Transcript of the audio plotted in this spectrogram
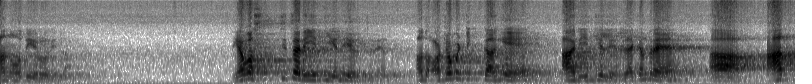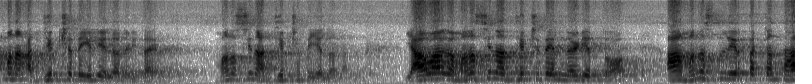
ಅನ್ನೋದು ಇರೋದಿಲ್ಲ ವ್ಯವಸ್ಥಿತ ರೀತಿಯಲ್ಲಿ ಇರ್ತದೆ ಅದು. ಅದು ಆಟೋಮೆಟಿಕ್ ಆಗಿ ಆ ರೀತಿಯಲ್ಲಿ ಇರುತ್ತೆ ಯಾಕಂದ್ರೆ ಆ ಆತ್ಮನ ಅಧ್ಯಕ್ಷತೆಯಲ್ಲಿ ಎಲ್ಲ ನಡೀತಾ ಇರುತ್ತೆ. ಮನಸ್ಸಿನ ಅಧ್ಯಕ್ಷತೆಯಲ್ಲ ಯಾವಾಗ ಮನಸ್ಸಿನ ಅಧ್ಯಕ್ಷತೆಯಲ್ಲಿ ನಡೆಯುತ್ತೋ ಆ ಮನಸ್ಸಿನಲ್ಲಿರ್ತಕ್ಕಂತಹ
